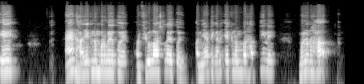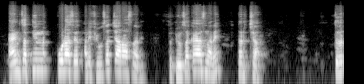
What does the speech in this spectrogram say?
ए अँड हा एक नंबरला येतोय आणि फ्यू लास्टला येतोय. आणि या ठिकाणी एक नंबर हा तीन आहे. म्हणून हा अँडचा तीन कोड असेल आणि फ्यूचा चार असणार आहे. तर फ्यूचा काय असणार आहे? तर चार. तर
